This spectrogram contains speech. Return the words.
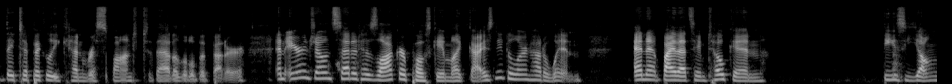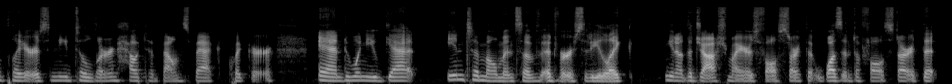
they typically can respond to that a little bit better. And Aaron Jones said at his locker post game, like, guys need to learn how to win. And by that same token, these young players need to learn how to bounce back quicker. And when you get into moments of adversity, like, you know, the Josh Myers false start that wasn't a false start, that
